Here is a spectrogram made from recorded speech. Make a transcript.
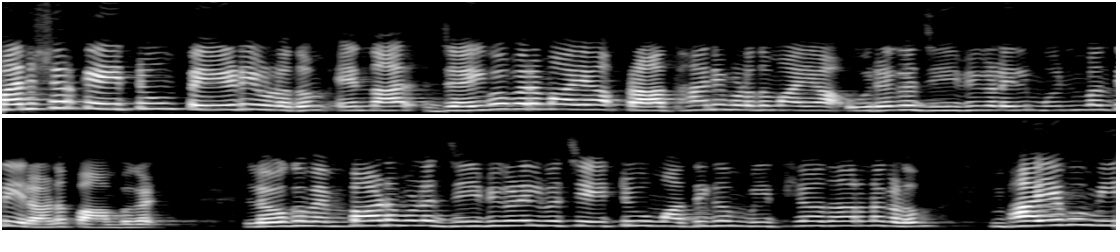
മനുഷ്യർക്ക് ഏറ്റവും പേടിയുള്ളതും എന്നാൽ ജൈവപരമായ പ്രാധാന്യമുള്ളതുമായ ഉരക ജീവികളിൽ മുൻപന്തിയിലാണ് പാമ്പുകൾ. ലോകമെമ്പാടുമുള്ള ജീവികളിൽ വെച്ച് ഏറ്റവും അധികം മിഥ്യാധാരണകളും ഭയവും ഈ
